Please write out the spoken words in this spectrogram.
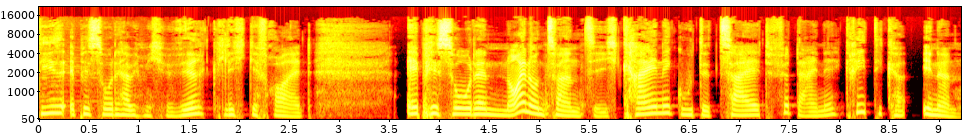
diese Episode habe ich mich wirklich gefreut. Episode 29. Keine gute Zeit für deine KritikerInnen.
